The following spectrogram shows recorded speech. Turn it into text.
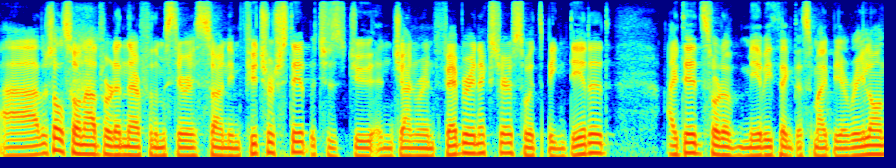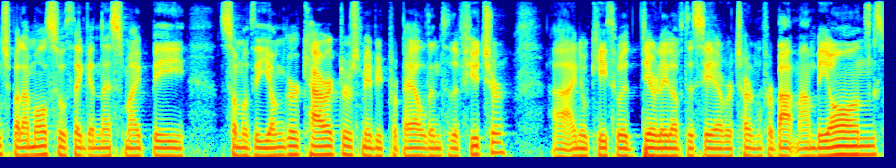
Uh, there's also an advert in there for the mysterious sounding future state, which is due in January and February next year, so it's been dated. I did sort of maybe think this might be a relaunch, but I'm also thinking this might be some of the younger characters maybe propelled into the future. Uh, I know Keith would dearly love to see a return for Batman Beyond.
